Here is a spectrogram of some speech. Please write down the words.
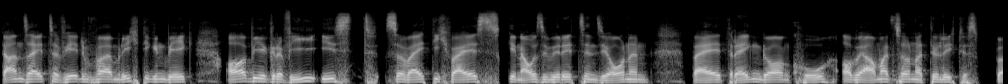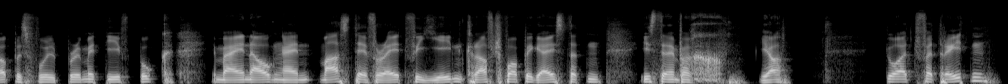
dann seid ihr auf jeden Fall am richtigen Weg. Aber Biografie ist, soweit ich weiß, genauso wie Rezensionen bei Dragon Door Co. Aber Amazon natürlich das Purposeful Primitive Book, in meinen Augen ein Must-Have-Read für jeden Kraftsportbegeisterten, ist einfach, ja, dort vertreten.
